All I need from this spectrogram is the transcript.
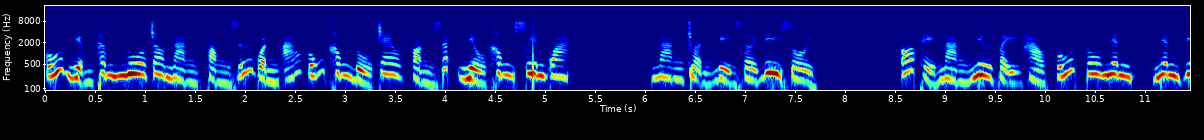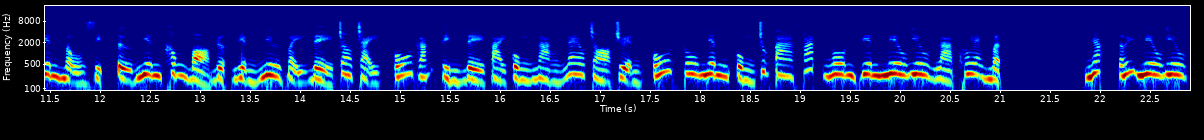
Cố niệm thâm mua cho nàng phòng giữ quần áo cũng không đủ treo còn rất nhiều không xuyên qua. Nàng chuẩn bị rời đi rồi. Có thể nàng như vậy hào phú phu nhân, nhân viên mậu dịch tự nhiên không bỏ được liền như vậy để cho chạy, cố gắng tìm đề tài cùng nàng leo trò chuyện, cố phu nhân cùng chúng ta phát ngôn viên miêu yêu là khoe mật. Nhắc tới miêu yêu,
